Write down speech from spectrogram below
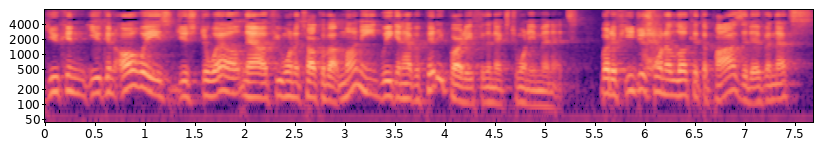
you can you can always just dwell. Now, if you want to talk about money, we can have a pity party for the next twenty minutes. But if you just want to look at the positive, and that's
